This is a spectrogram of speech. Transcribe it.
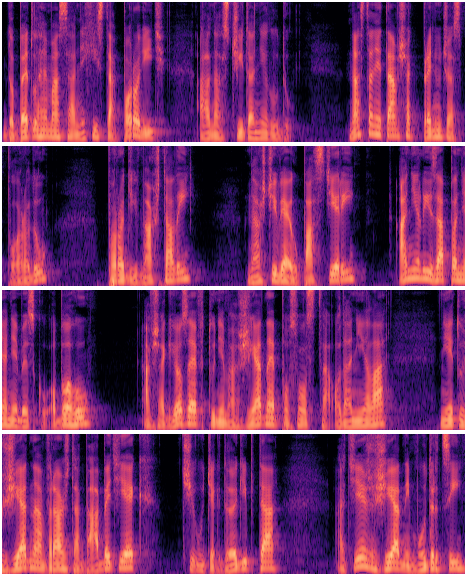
do Betlehema sa nechystá porodiť, ale na sčítanie ľudu. Nastane tam však pre ňu čas porodu, porodí v maštali, navštívia ju pastieri, anieli zaplňa nebeskú oblohu, avšak Jozef tu nemá žiadne posolstva od aniela, nie je tu žiadna vražda bábetiek či útek do Egypta, a tiež žiadni mudrci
